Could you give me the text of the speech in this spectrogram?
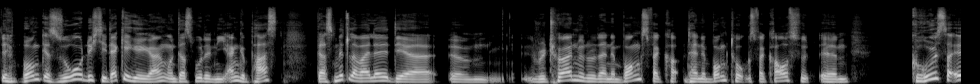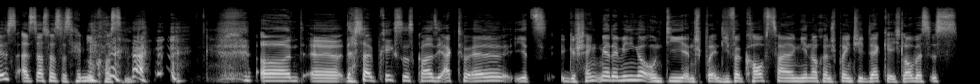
Der Bonk ist so durch die Decke gegangen und das wurde nie angepasst, dass mittlerweile der ähm, Return, wenn du deine Bonks deine Bonk-Tokens verkaufst, ähm, größer ist als das, was das Handy kostet. Und äh, deshalb kriegst du es quasi aktuell jetzt geschenkt mehr oder weniger und die, die Verkaufszahlen gehen auch entsprechend die Decke. Ich glaube, es ist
